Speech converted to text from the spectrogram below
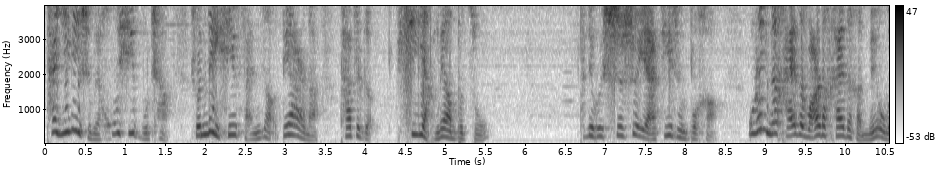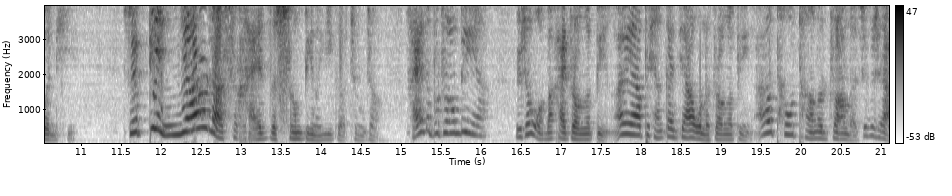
他一定是什么？呼吸不畅，说内心烦躁。第二呢，他这个吸氧量不足。”他就会嗜睡呀，精神不好。我说你的孩子玩的嗨的很，没有问题。所以变蔫了是孩子生病的一个征兆。孩子不装病呀？有时候我们还装个病，哎呀，不想干家务了，装个病啊，头疼了装的，是不是？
